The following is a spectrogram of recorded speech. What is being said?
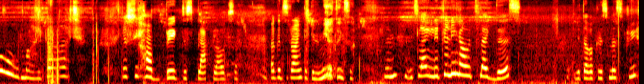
Oh my gosh. You see how big this black clouds are. Like it's trying to kill me, I think so. Then It's like literally now it's like this with our Christmas tree.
